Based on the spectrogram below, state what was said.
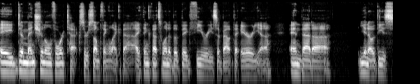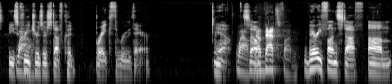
a dimensional vortex or something like that. I think that's one of the big theories about the area and that uh you know these these Wow. creatures or stuff could break through there. Yeah. Wow, So- now that's fun. very fun stuff. Um,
